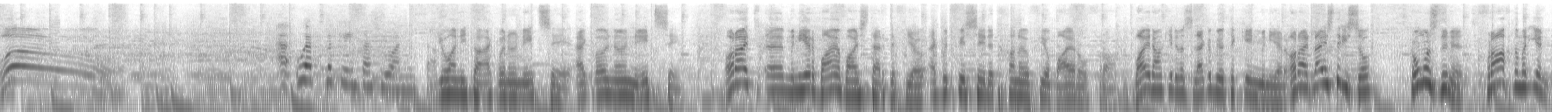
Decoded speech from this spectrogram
Wow! uh, ook bekend as Juanita. Johanita, ek wou nou net sê, ek wou nou net sê. Alrite, uh, meneer, baie baie sterkte vir jou. Ek moet vir jou sê dit gaan nou vir jou baie rol vra. Baie dankie, dit was lekker om jou te ken, meneer. Alrite, luister hierso. Kom ons doen dit. Vraag nommer 1.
